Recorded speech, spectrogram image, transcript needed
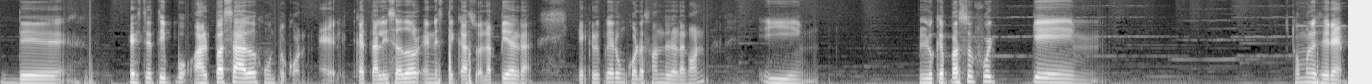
de este tipo al pasado junto con el catalizador, en este caso la piedra, que creo que era un corazón de dragón. Y lo que pasó fue que... ¿Cómo les diré?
